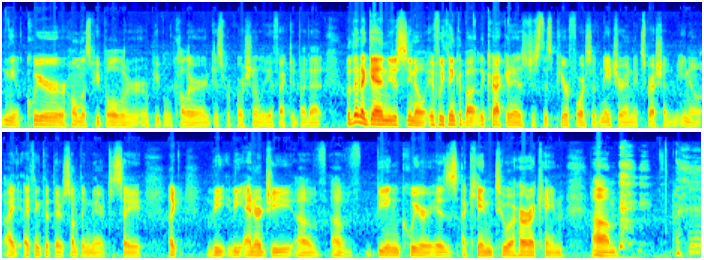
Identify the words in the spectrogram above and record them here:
you know queer or homeless people or, or people of color are disproportionately affected by that. But then again, just you know if we think about the kraken as just this pure force of nature and expression, you know I, I think that there's something there to say like the the energy of of being queer is akin to a hurricane. Um,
